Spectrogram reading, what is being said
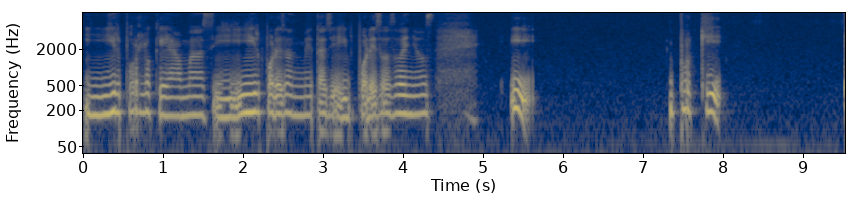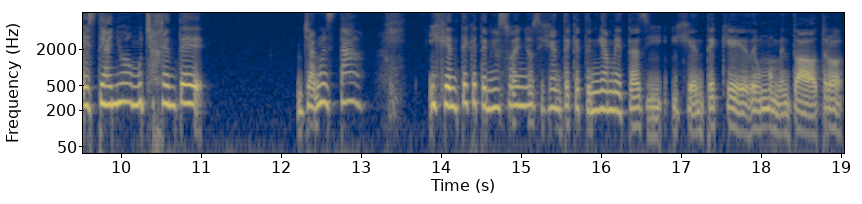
y, ir por lo que amas y ir por esas metas y ir por esos sueños. Y, porque este año mucha gente ya no está. Y gente que tenía sueños y gente que tenía metas y, gente que de un momento a otro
